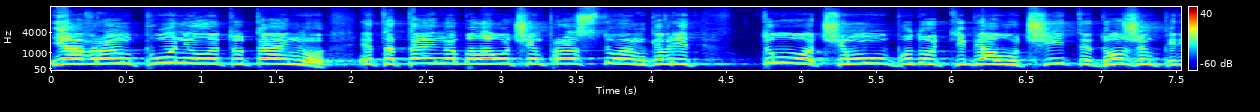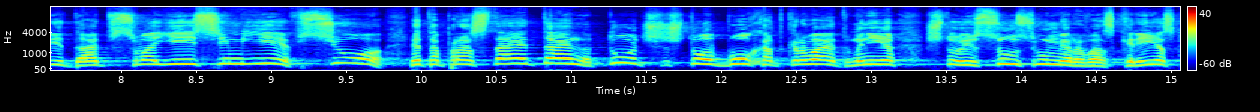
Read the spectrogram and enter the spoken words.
И Авраам понял эту тайну. Эта тайна была очень простой. Он говорит, то, чему будут тебя учить, ты должен передать в своей семье. Все. Это простая тайна. То, что Бог открывает мне, что Иисус умер и воскрес,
